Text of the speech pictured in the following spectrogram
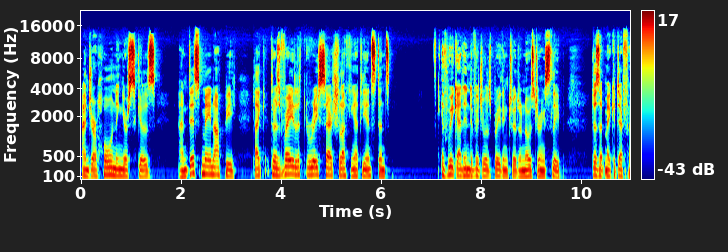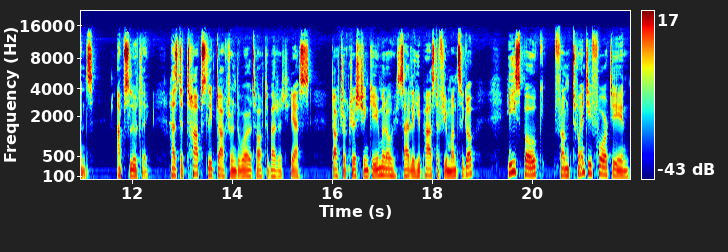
and you're honing your skills. And this may not be like there's very little research looking at the instance. If we get individuals breathing through their nose during sleep, does it make a difference? Absolutely. Has the top sleep doctor in the world talked about it? Yes. Dr. Christian Guilleminault, oh, sadly, he passed a few months ago. He spoke from 2014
